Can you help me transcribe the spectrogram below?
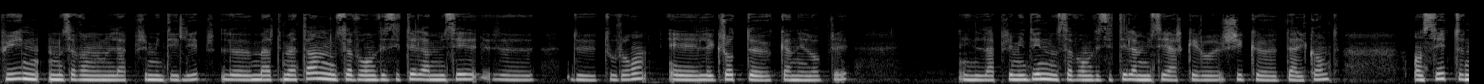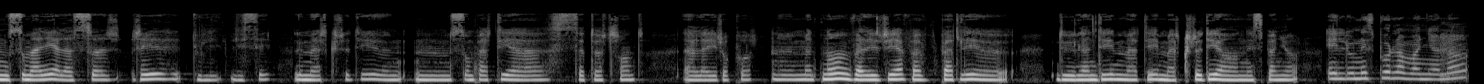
Puis, nous avons eu l'après-midi libre. Le mardi matin, nous avons visité le musée euh, de Touron et les grottes de Canelobre. L'après-midi, nous avons visité le musée archéologique d'Alicante. Ensuite, nous sommes allés à la soirée du ly- lycée. Le mercredi, nous sommes partis à 7h30 à l'aéroport. Euh, Maintenant, Valeria va vous parler euh, du lundi, mardi et mercredi en espagnol. El lunes por la mañana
